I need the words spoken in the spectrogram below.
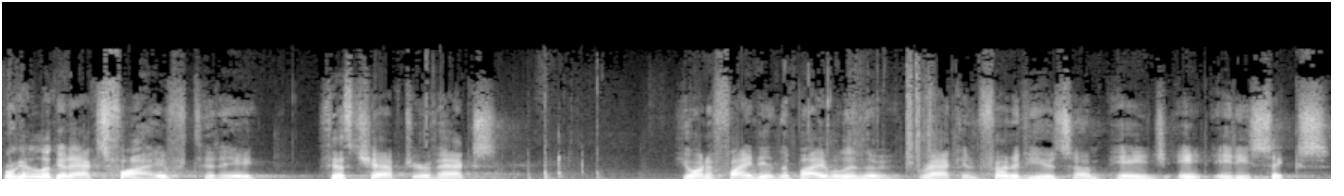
We're going to look at Acts 5 today, fifth chapter of Acts. If you want to find it in the Bible in the rack in front of you, it's on page 886.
